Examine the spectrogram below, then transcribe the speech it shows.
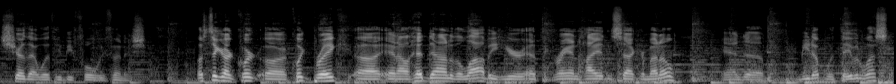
share that with you before we finish. Let's take our quick uh, quick break, uh, and I'll head down to the lobby here at the Grand Hyatt in Sacramento and uh, meet up with David Wesley.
